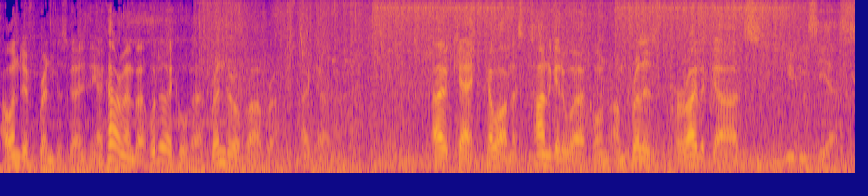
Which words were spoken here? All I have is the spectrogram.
I wonder if Brenda's got anything. I can't remember. What did I call her? Brenda or Barbara? I can't remember. Okay, come on. It's time to get to work on Umbrella's private guards, UBCS.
